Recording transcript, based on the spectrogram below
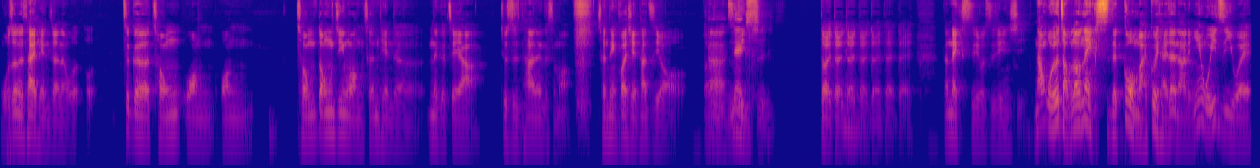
我真的太天真了，我我这个从往往从东京往成田的那个 JR，就是它那个什么成田快线，它只有呃 Next，对对对对对对对。那 Next 有直进席，然后我又找不到 Next 的购买柜台在哪里，因为我一直以为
